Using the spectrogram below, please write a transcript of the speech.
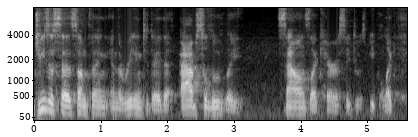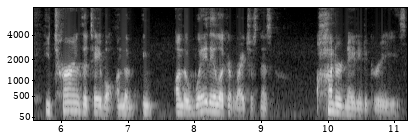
Jesus says something in the reading today that absolutely sounds like heresy to his people. Like he turns the table on the on the way they look at righteousness 180 degrees.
